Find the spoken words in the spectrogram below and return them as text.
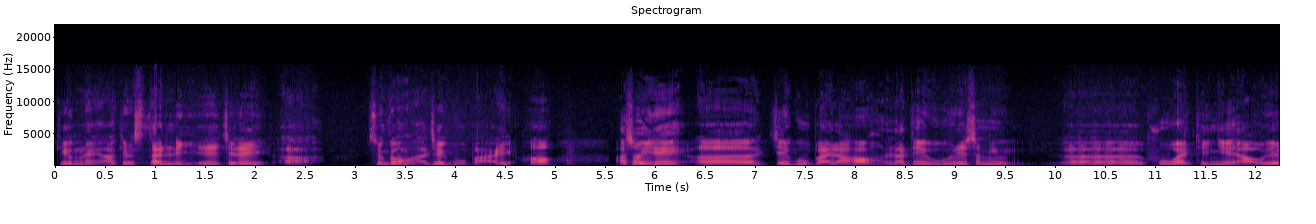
间呢啊叫森利的这个啊，算讲啊这个牛排吼。啊，所以呢，呃，这牛排啦吼，内底有迄个什么呃户外庭院啊，有迄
